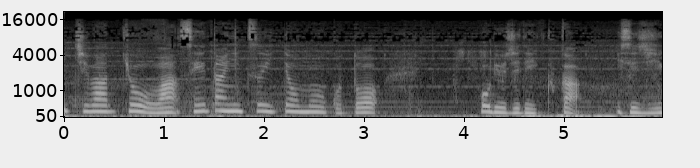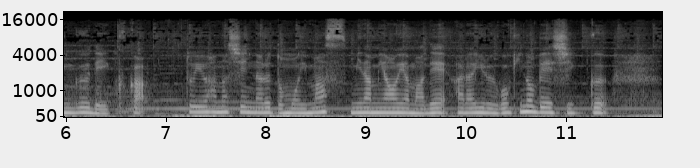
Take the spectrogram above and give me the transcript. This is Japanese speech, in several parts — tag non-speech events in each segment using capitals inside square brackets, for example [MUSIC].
にちは。今日は生態について思うこと法隆寺で行くか伊勢神宮で行くかという話になると思います。南青山であらゆる動きのベーシック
